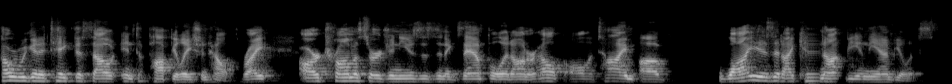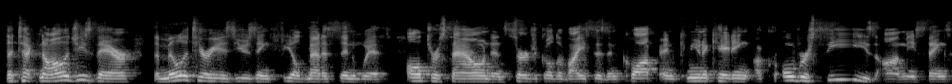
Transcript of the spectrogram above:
how are we going to take this out into population health, right? Our trauma surgeon uses an example at HonorHealth all the time of why is it I cannot be in the ambulance? The technology's there. The military is using field medicine with ultrasound and surgical devices and co-op and communicating overseas on these things.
